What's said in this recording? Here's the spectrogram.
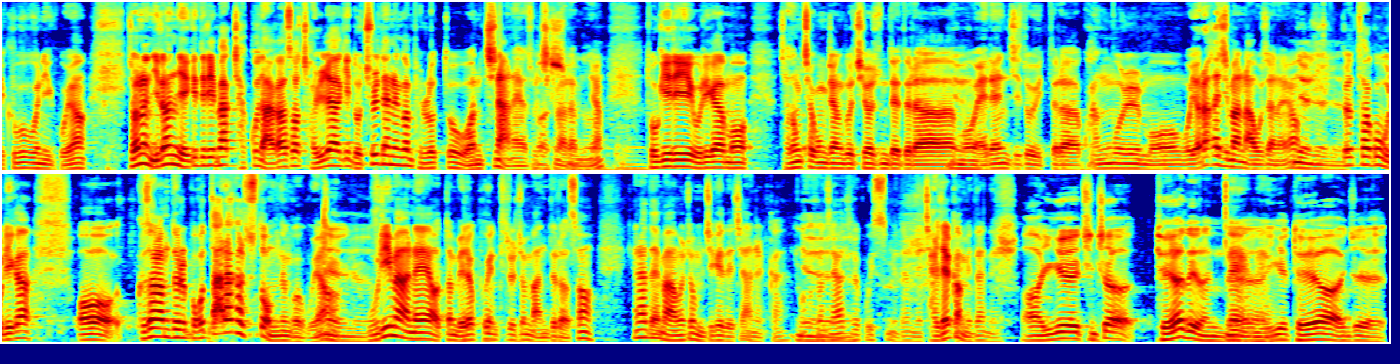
이제 그 부분이고요. 저는 이런 얘기들이 막 자꾸 나가서 전략이 노출되는 건 별로 또 원치는 않아요. 솔직히 맞습니다. 말하면요. 독일이 우리가 뭐 자동차 공장도 지어준다더라, 네. 뭐 LNG도 있더라, 광물 뭐, 뭐 여러 가지만 나오잖아요. 네, 네, 네. 그렇다고 우리가 어, 그 사람들을 보고 따라갈 수도 없는 거고요. 네, 네. 우리만의 어떤 매력 포인트를 좀 만들어서 캐나다의 마음을 좀 움직이게 되지 않을까 뭐 네. 그런 생각 들고 있습니다. 네, 잘 될 겁니다. 네. 아 이게 진짜 돼야 되는데 네, 네. 이게 돼야 이제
